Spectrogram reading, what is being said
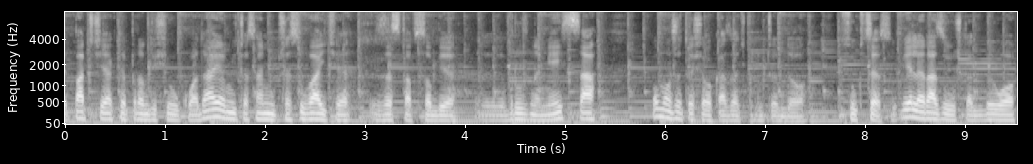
y, patrzcie jak te prądy się układają i czasami przesuwajcie zestaw sobie y, w różne miejsca, bo może to się okazać kluczem do sukcesu. Wiele razy już tak było,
